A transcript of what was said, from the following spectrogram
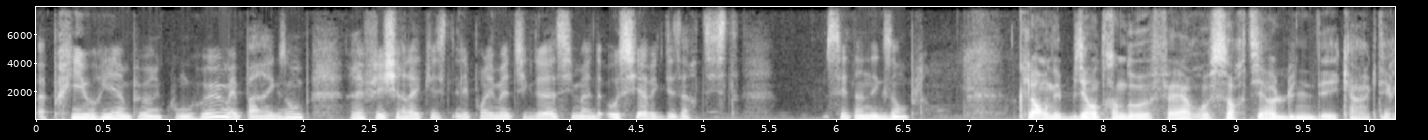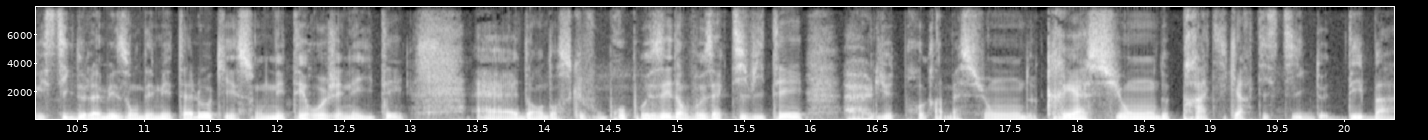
a priori un peu incongrues, mais par exemple, réfléchir la les problématiques de la CIMAD aussi avec des artistes, c'est un exemple. Là, on est bien en train de faire ressortir l'une des caractéristiques de la maison des métallos, qui est son hétérogénéité euh, dans, ce que vous proposez dans vos activités, euh, lieux de programmation, de création, de pratique artistique, de débat,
